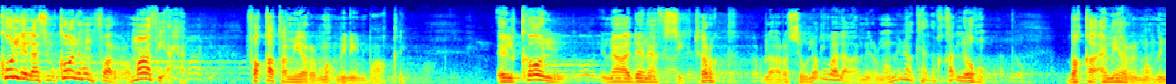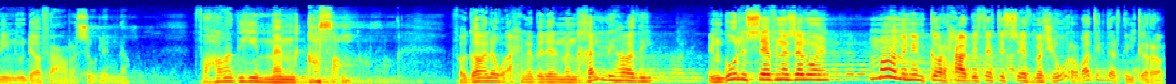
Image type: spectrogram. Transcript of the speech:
كل الاسم كلهم فروا. ما في أحد. فقط أمير المؤمنين باقي. الكل نادى نفسي ترك. لا رسول الله لا أمير المؤمنين كذا خلوهم. بقى أمير المؤمنين يدافع عن رسول الله. فهذه منقصة. فقالوا إحنا بدل ما نخلي هذه نقول السيف نزل وين؟ ما من ننكر حادثة السيف مشهورة ما تقدر تنكرها.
